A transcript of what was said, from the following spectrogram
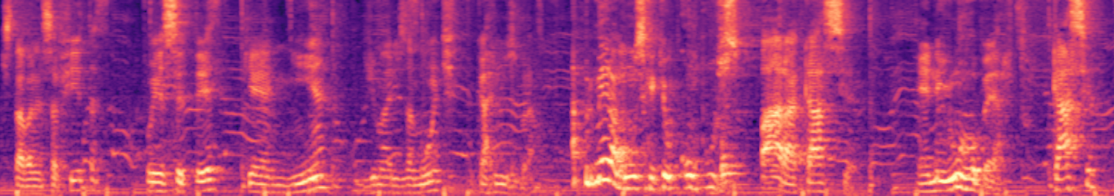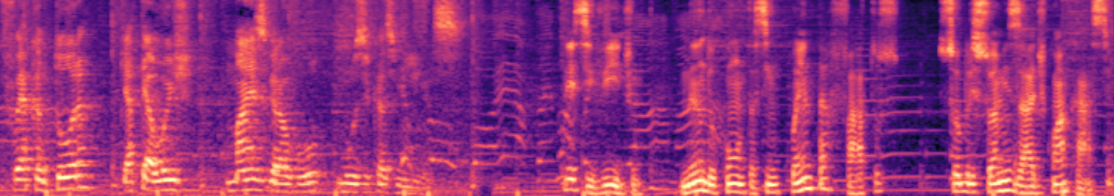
que estava nessa fita, foi ECT, que é minha, de Marisa Monte e Carlinhos Brown. A primeira música que eu compus para a Cássia é Nenhum Roberto. Cássia foi a cantora que até hoje mais gravou músicas minhas. Nesse vídeo, Nando conta 50 fatos sobre sua amizade com a Cássia.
